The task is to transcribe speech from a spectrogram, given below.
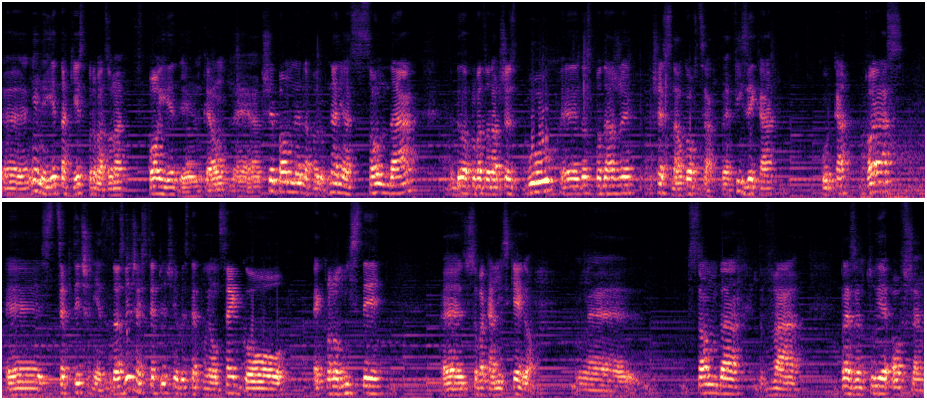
E, Niemniej jednak jest prowadzona w pojedynkę. E, Przypomnę dla porównania, sonda była prowadzona przez dwóch e, gospodarzy, przez naukowca e, fizyka, oraz e, sceptycznie, zazwyczaj sceptycznie występującego ekonomisty e, Zdzisława Kamińskiego. E, Sonda 2 prezentuje owszem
